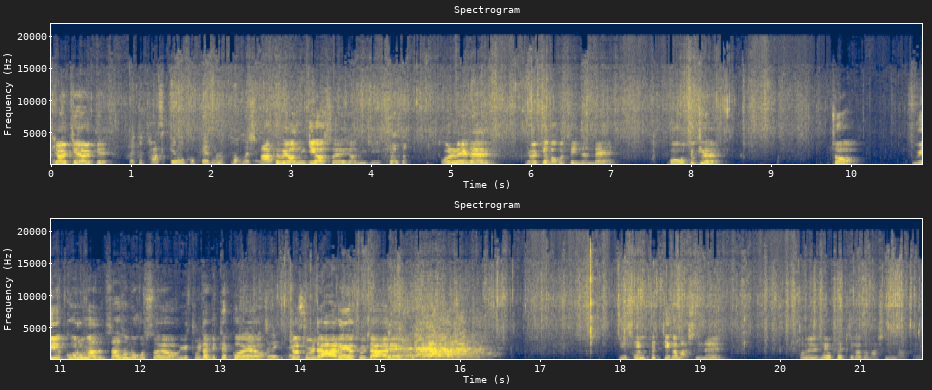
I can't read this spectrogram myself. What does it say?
10개 10개. 그때 다섯 개 먹고 배불렀다고 거아 그거 연기였어요 연기. 원래는 10개 먹을 수 있는데 어 어떡해. 저 위에 거로만 싸서 먹었어요. 이게 둘 다 밑에 거예요. 네, 저희 다 저 둘 다 아래예요 둘 다 아래. 이게 새우 패티가 맛있네. 저는 새우 패티가 더 맛있는 것 같아요.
